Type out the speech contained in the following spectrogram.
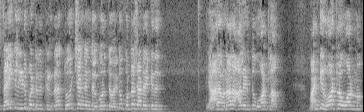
ஸ்ட்ரைக்கில் ஈடுபட்டு இருக்கின்ற தொழிற்சங்கங்கள் பொறுத்த வரைக்கும் குற்றச்சாட்டு வைக்குது. யாரை வேணாலும் ஆள் எடுத்து ஓட்டலாம். வண்டி ரோட்டில் ஓடணும்.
